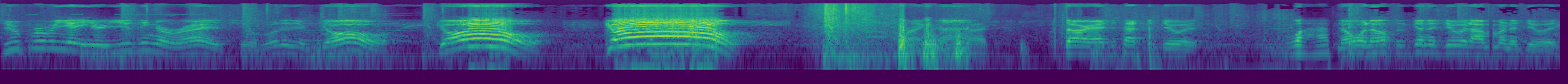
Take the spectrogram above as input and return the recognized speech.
super, but yet you're using a riot shield. What is it? Go! Go! Go! My god. Sorry, I just had to do it. What happened? No one else is gonna do it. I'm gonna do it.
